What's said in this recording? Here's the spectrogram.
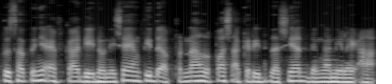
satu-satunya FK di Indonesia yang tidak pernah lepas akreditasinya dengan nilai A.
